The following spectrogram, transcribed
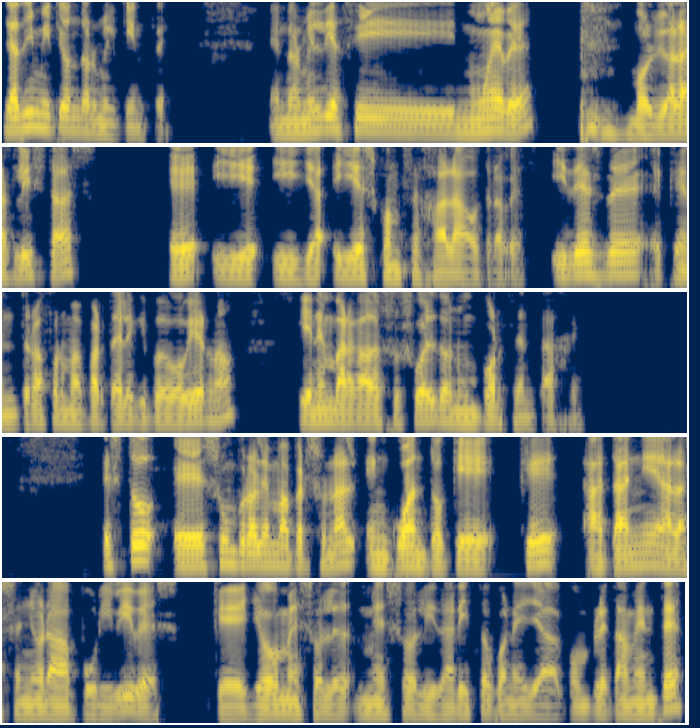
Ya dimitió en 2015. En 2019 volvió a las listas eh, y, y, es concejala otra vez. Y desde que entró a formar parte del equipo de gobierno, tiene embargado su sueldo en un porcentaje. Esto es un problema personal en cuanto que, que atañe a la señora Puri Vives, que yo me, sol, me, solidarizo con ella completamente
